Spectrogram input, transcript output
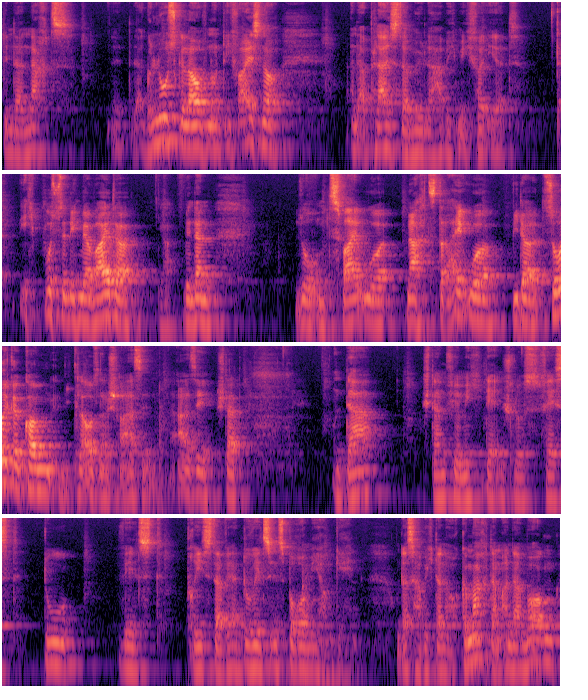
Bin dann nachts losgelaufen und ich weiß noch, an der Pleistermühle habe ich mich verirrt. Ich wusste nicht mehr weiter. Ja, bin dann so um 2 Uhr, nachts 3 Uhr wieder zurückgekommen in die Klausener Straße in Aasee-Stadt. Und da stand für mich der Entschluss fest, du willst Priester werden, du willst ins Borromeum gehen. Und das habe ich dann auch gemacht. Am anderen Morgen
